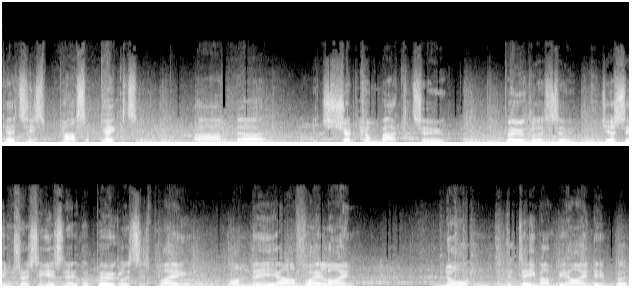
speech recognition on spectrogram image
Gets his pass picked, and uh, it should come back to Bouglas. So just interesting, isn't it, that Bouglas is playing on the halfway line. Norton, the D-man behind him, but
